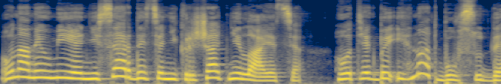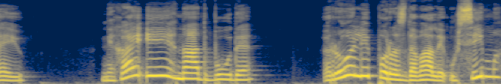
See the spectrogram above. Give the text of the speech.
Вона не вміє ні сердиться, ні кричать, ні лаяться. От якби Ігнат був суддею. Нехай і Ігнат буде. Ролі пороздавали усім,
